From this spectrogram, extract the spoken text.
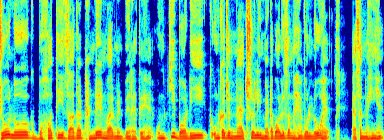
जो लोग बहुत ही ज़्यादा ठंडे इन्वायरमेंट में रहते हैं, उनकी बॉडी उनका जो नेचुरली मेटाबॉलिज्म है, वो लो है, ऐसा नहीं है।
